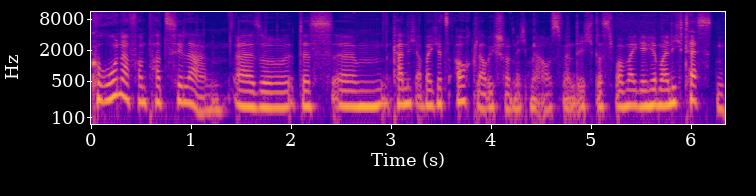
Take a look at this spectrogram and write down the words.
Corona von Porzellan. Also das ähm, kann ich aber jetzt auch, glaube ich, schon nicht mehr auswendig. Das wollen wir ja hier mal nicht testen.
